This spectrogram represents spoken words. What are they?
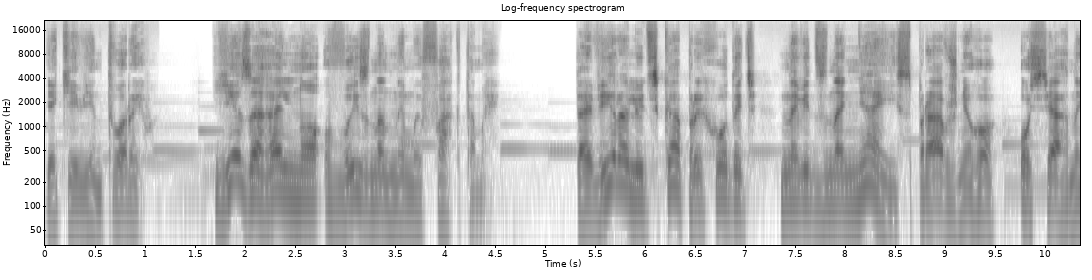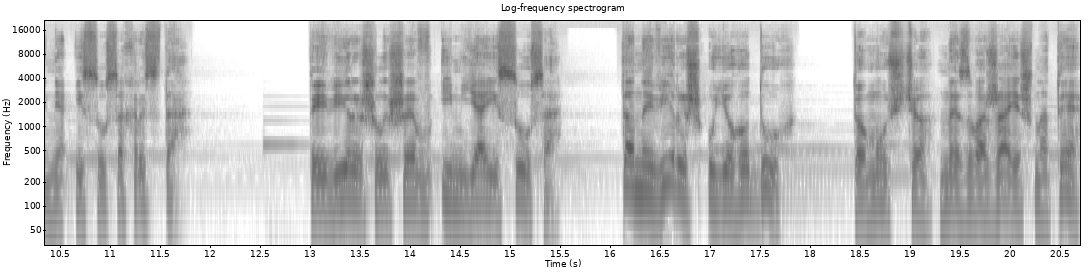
які Він творив, є загально визнаними фактами. Та віра людська приходить не від знання і справжнього осягнення Ісуса Христа. Ти віриш лише в ім'я Ісуса, та не віриш у Його дух, тому що не зважаєш на те,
